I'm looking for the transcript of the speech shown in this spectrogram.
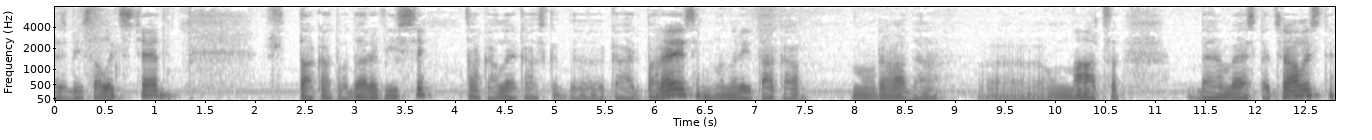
es biju salicis ķēdi tā kā to dara visi, tā kā liekas, ka kā ir pareizi, man arī tā kā nu, rādā uh, un māca BMW speciālisti,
